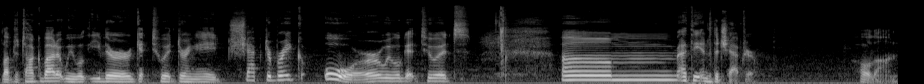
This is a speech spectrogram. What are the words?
Love to talk about it. We will either get to it during a chapter break or we will get to it um, at the end of the chapter. Hold on.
